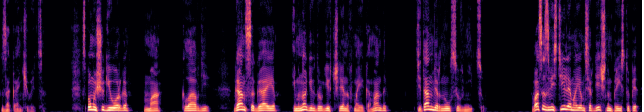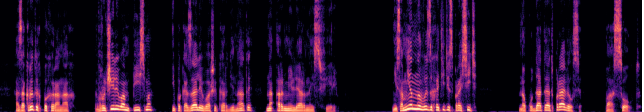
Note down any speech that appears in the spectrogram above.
заканчивается. С помощью Георга, Ма, Клавдии, Ганса Гая и многих других членов моей команды Титан вернулся в Ниццу. Вас известили о моем сердечном приступе, о закрытых похоронах, вручили вам письма и показали ваши координаты на армиллярной сфере. Несомненно, вы захотите спросить, но куда ты отправился, Пасолт?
